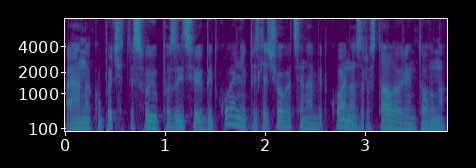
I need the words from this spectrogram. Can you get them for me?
е, накопичити свою позицію в біткоїні, після чого ціна біткоїна зростала орієнтовно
